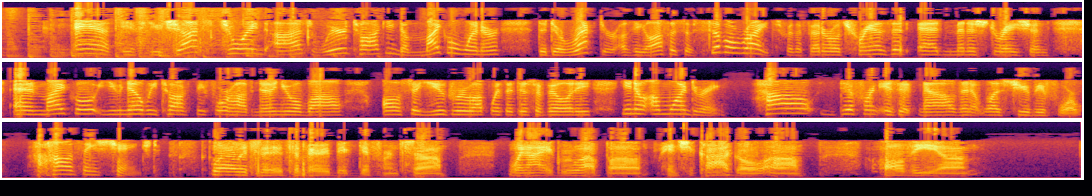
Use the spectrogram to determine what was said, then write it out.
And if you just joined us, we're talking to Michael Winter, the Director of the Office of Civil Rights for the Federal Transit Administration. And Michael, you know we talked before, I've known you a while. Also, you grew up with a disability. You know, I'm wondering, how different is it now than it was to you before? How have things changed? Well, it's a, it's a very big difference. Uh, when I grew up uh, in Chicago, uh, all the um,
